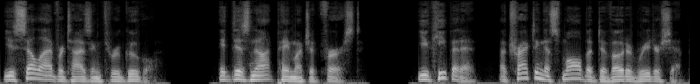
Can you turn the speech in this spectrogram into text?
you sell advertising through Google. It does not pay much at first. You keep at it, attracting a small but devoted readership.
